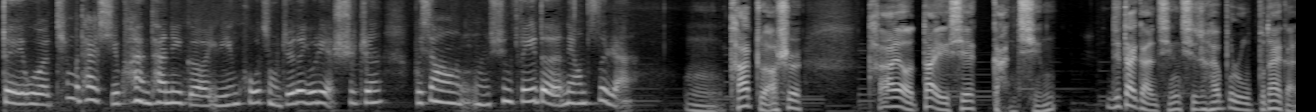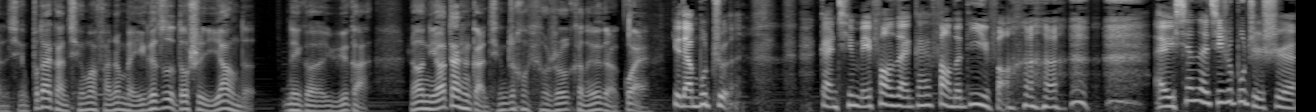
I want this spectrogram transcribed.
对我听不太习惯它那个语音库，我总觉得有点失真，不像嗯讯飞的那样自然。嗯，它主要是它要带一些感情，你带感情其实还不如不带感情。不带感情嘛，反正每一个字都是一样的那个语感，然后你要带上感情之后，有时候可能有点怪。有点不准，感情没放在该放的地方。哎，现在其实不只是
